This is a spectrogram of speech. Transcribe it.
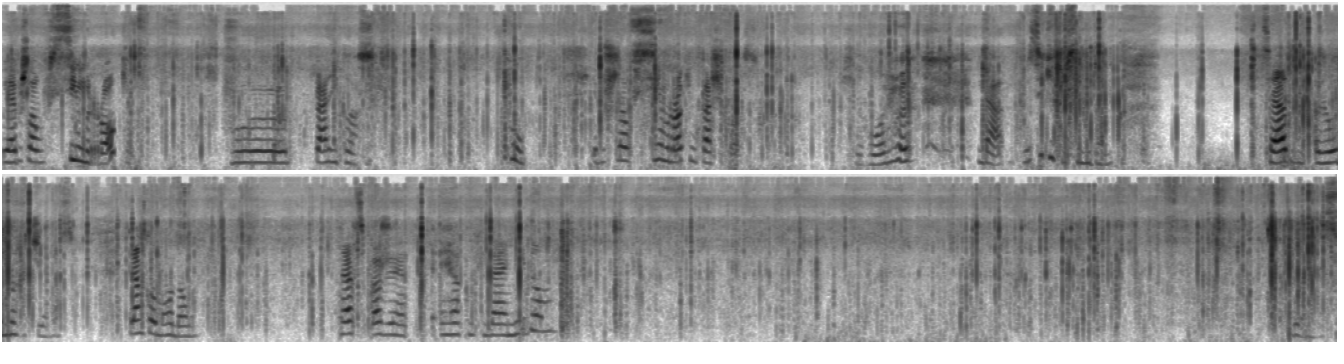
я пішла в 7 років в п'ятий клас. Фу. Я пішла в 7 років в перший клас. Чого? Да, ось такі красиві домик. Це жодного хачі у нас. Прямо коло мого дому. Зараз покажу, як виглядає мій дом. Дивимось.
